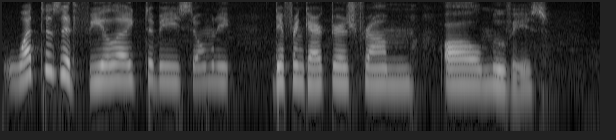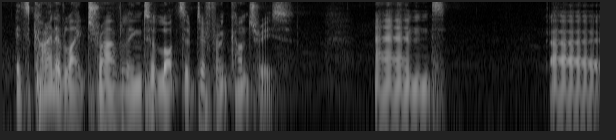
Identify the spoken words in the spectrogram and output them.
What does it feel like to be so many different characters from all movies? it's kind of like traveling to lots of different countries. And uh,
